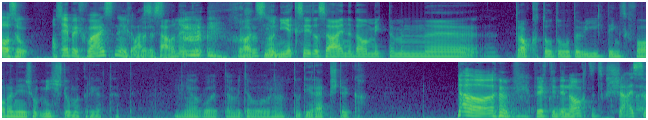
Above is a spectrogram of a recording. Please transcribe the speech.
Also, Also, eben, ich weiß nicht, ich weiß es auch nicht. Ich habe jetzt noch nie gesehen, dass einer da mit einem äh, Traktor durch den Weindings gefahren ist und Mist rumgerührt hat. Ja gut, dann wieder wahr. Hm? Du die Rapstücke. Ah, vielleicht in der Nacht jetzt scheiße.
